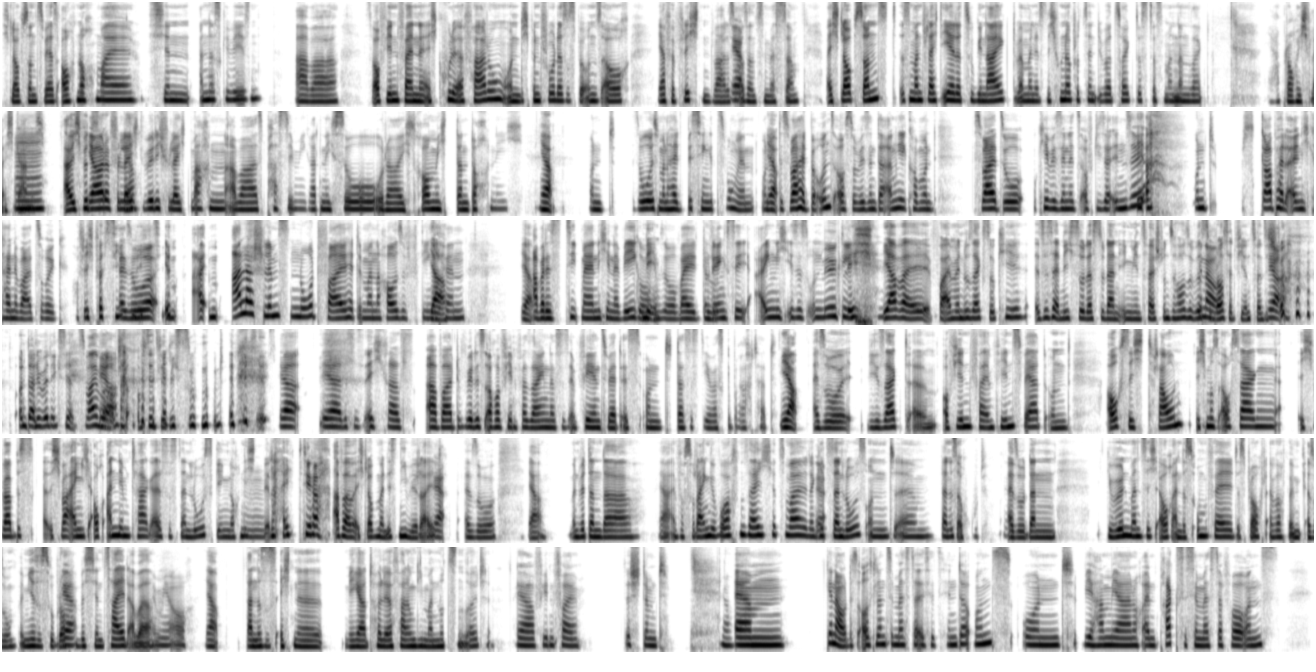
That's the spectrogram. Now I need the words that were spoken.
Ich glaube, sonst wäre es auch noch mal ein bisschen anders gewesen. Aber es war auf jeden Fall eine echt coole Erfahrung und ich bin froh, dass es bei uns auch ja verpflichtend war, das ja. Auslandssemester. Ich glaube, sonst ist man vielleicht eher dazu geneigt, wenn man jetzt nicht 100% überzeugt ist, dass man dann sagt, ja, brauche ich vielleicht gar mhm. nicht. Aber ich würde Ja, oder vielleicht ja. würde ich vielleicht machen, aber es passt irgendwie gerade nicht so oder ich traue mich dann doch nicht. Ja. Und so ist man halt ein bisschen gezwungen. Und ja. das war halt bei uns auch so. Wir sind da angekommen und es war halt so, okay, wir sind jetzt auf dieser Insel ja. und es gab halt eigentlich keine Wahl zurück. Hoffentlich passiert Also im, im, allerschlimmsten Notfall hätte man nach Hause fliegen ja. können. Ja. Aber das zieht man ja nicht in Erwägung, nee. so, weil du also, denkst, eigentlich ist es unmöglich. Ja, weil vor allem, wenn du sagst, okay, es ist ja nicht so, dass du dann irgendwie in zwei Stunden zu Hause bist, genau. du brauchst halt 24 ja. Stunden. Und dann überlegst du ja zweimal, ja. ob es jetzt wirklich so notwendig ist. Ja, ja, das ist echt krass. Aber du würdest auch auf jeden Fall sagen, dass es empfehlenswert ist und dass es dir was gebracht hat. Ja, also wie gesagt, ähm, auf jeden Fall empfehlenswert und auch sich trauen. Ich muss auch sagen, ich war bis, ich war eigentlich auch an dem Tag, als es dann losging, noch nicht mhm. bereit. Ja. Aber ich glaube, man ist nie bereit. Ja. Also ja, man wird dann da ja einfach so reingeworfen, sage ich jetzt mal. Da ja. geht's dann los und ähm, dann ist auch gut. Ja. Also dann gewöhnt man sich auch an das Umfeld. Es braucht einfach bei mir, also bei mir ist es so, braucht ja. ein bisschen Zeit, aber bei mir auch. Ja, dann ist es echt eine mega tolle Erfahrung, die man nutzen sollte. Ja, auf jeden Fall. Das stimmt. Ja. Ähm, genau, das Auslandssemester ist jetzt hinter uns und wir haben ja noch ein Praxissemester vor uns.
